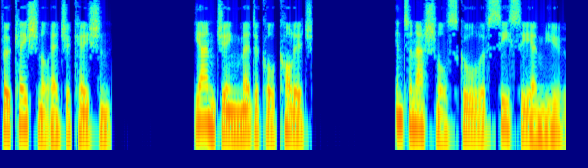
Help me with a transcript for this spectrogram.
Vocational Education. Yanjing Medical College. International School of CCMU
